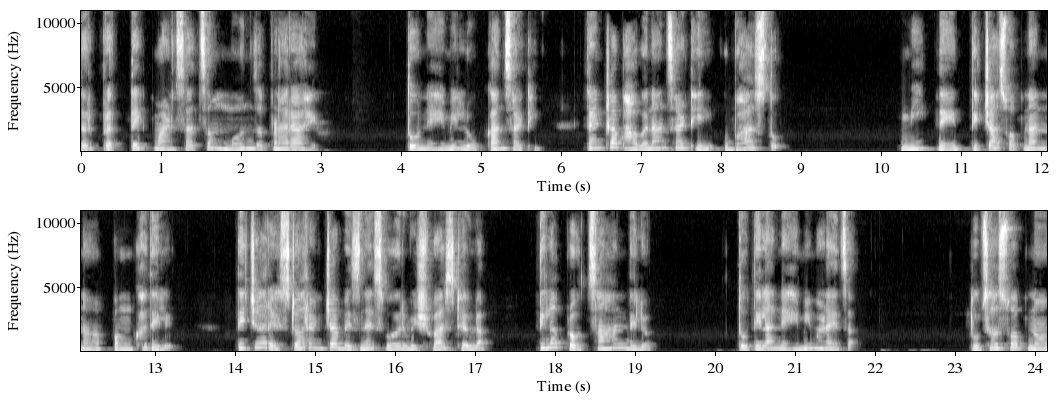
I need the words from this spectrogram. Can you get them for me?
तर प्रत्येक माणसाचं मन जपणारा आहे. तो नेहमी लोकांसाठी त्यांच्या भावनांसाठी उभा असतो. मीतने तिच्या स्वप्नांना पंख दिले. तिच्या रेस्टॉरंटच्या बिझनेसवर विश्वास ठेवला. तिला प्रोत्साहन दिलं. तो तिला नेहमी म्हणायचा तुझं स्वप्न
